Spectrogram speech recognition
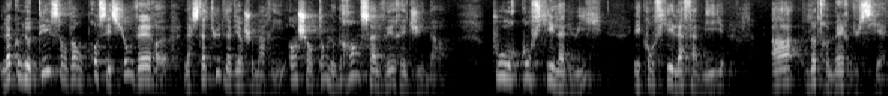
La communauté s'en va en procession vers la statue de la Vierge Marie en chantant le grand Salve Regina pour confier la nuit et confier la famille à notre Mère du ciel.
